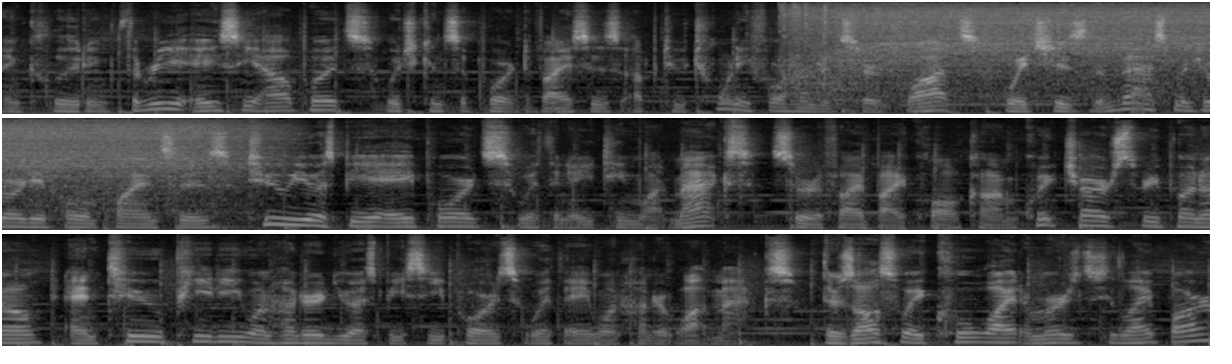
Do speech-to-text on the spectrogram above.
including three AC outputs, which can support devices up to 2400 surge watts, which is the vast majority of home appliances, two USB-A ports with an 18 watt max, certified by Qualcomm Quick Charge 3.0, and two PD100 USB-C ports with a 100 watt max. There's also a cool white emergency light bar,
